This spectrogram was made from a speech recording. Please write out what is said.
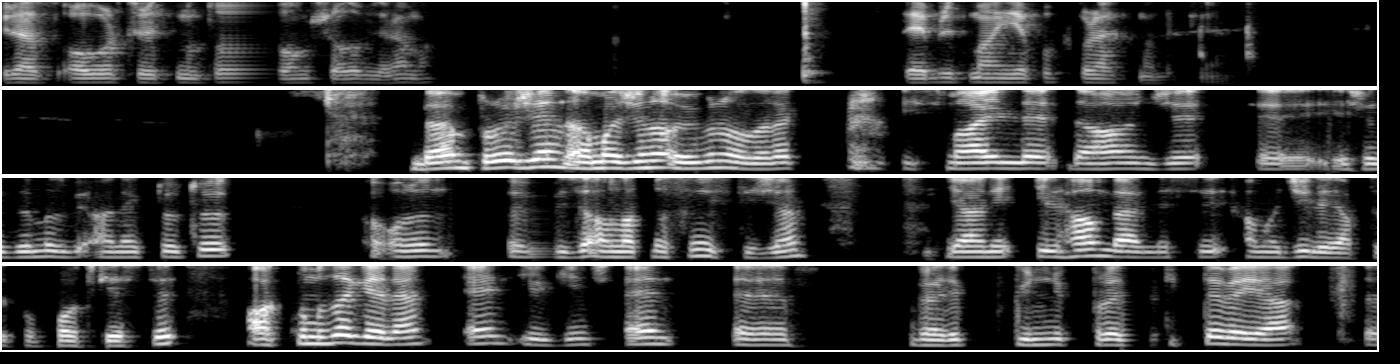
Biraz over treatment olmuş olabilir ama. debridman yapıp bırakmadık yani. Ben projenin amacına uygun olarak İsmail'le daha önce e, yaşadığımız bir anekdotu onun e, bize anlatmasını isteyeceğim. Yani ilham vermesi amacıyla yaptık bu podcast'i. Aklımıza gelen en ilginç, en e, garip günlük pratikte veya e,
